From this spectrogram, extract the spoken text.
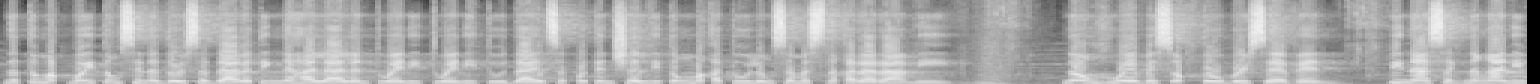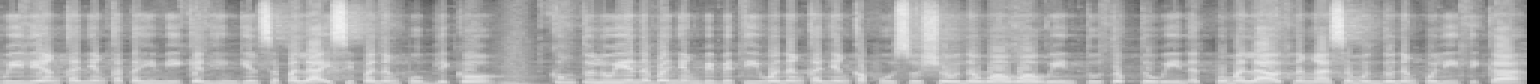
Na tumakbo itong senador sa darating na halalan 2022 dahil sa potensyal nitong makatulong sa mas nakararami. Noong Huwebes, October 7, binasag na nga ni Willie ang kanyang katahimikan hinggil sa palaisipan ng publiko. Kung tuluyan na ba niyang bibitiwan ang kanyang kapuso show na Wawawin, Tutok to Win at pumalaot na nga sa mundo ng politika.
